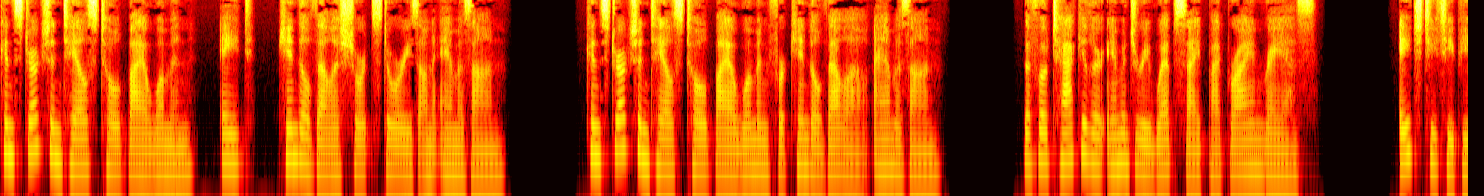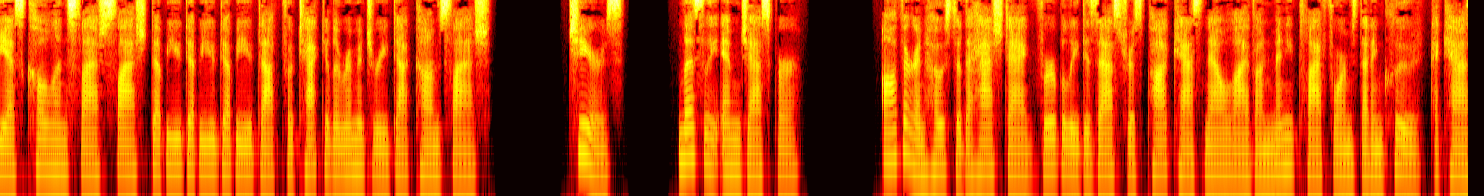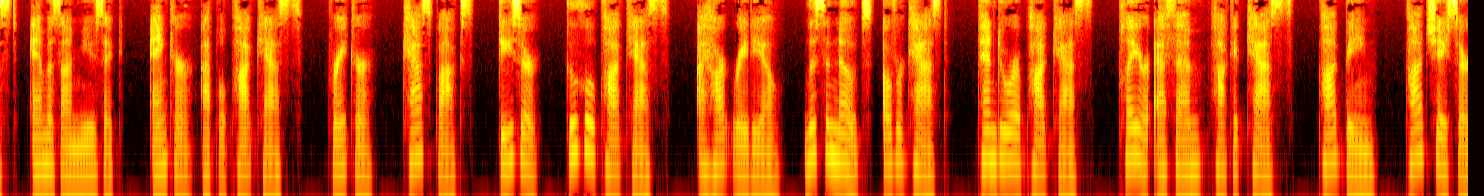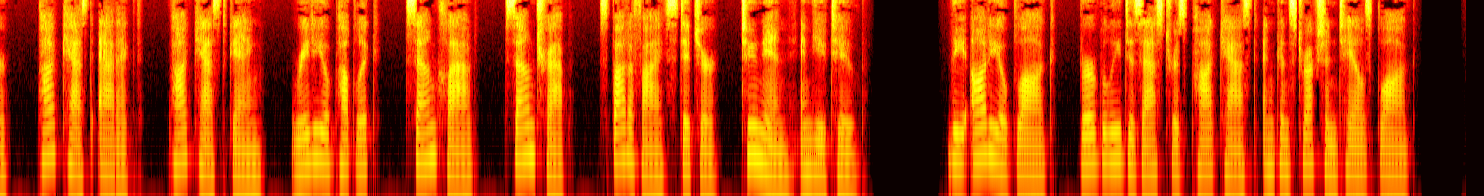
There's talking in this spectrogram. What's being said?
Construction Tales Told by a Woman, 8, Kindle Vella Short Stories on Amazon. Construction Tales Told by a Woman for Kindle Vella, Amazon. The Photacular Imagery website by Brian Reyes. Https colon slash slash www.photacularimagery.com slash. Cheers. Leslie M. Jasper. Author and host of the hashtag Verbally Disastrous podcast, now live on many platforms that include Acast, Amazon Music, Anchor, Apple Podcasts, Breaker, Castbox, Deezer, Google Podcasts, iHeartRadio, Listen Notes, Overcast, Pandora Podcasts, Player FM, Pocket Casts, Podbean, Podchaser, Podcast Addict, Podcast Gang, Radio Public, SoundCloud, Soundtrap, Spotify, Stitcher, TuneIn, and YouTube. The audio blog, Verbally Disastrous Podcast and Construction Tales blog.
